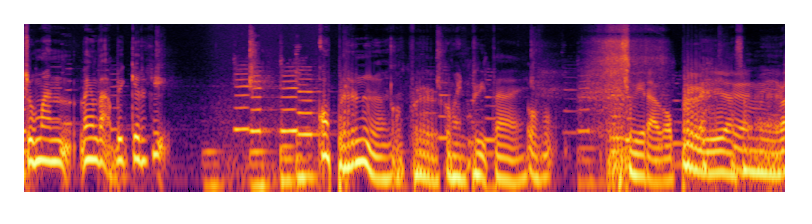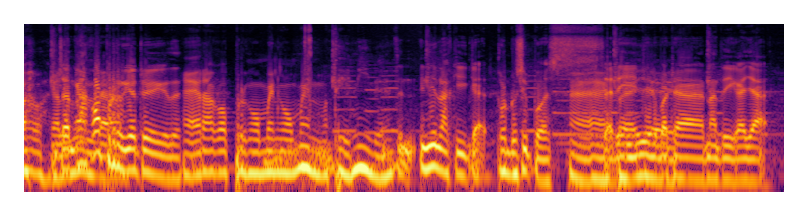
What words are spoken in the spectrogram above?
Cuman yang tak pikir ki kober lho. koper komen berita ya. Oh, Suwira koper ya semi wah jangan dah. gitu gitu. era koper ngomen-ngomen medeni deh Ini lagi gak kondusif bos. Eh, Jadi bahaya, daripada nanti kayak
